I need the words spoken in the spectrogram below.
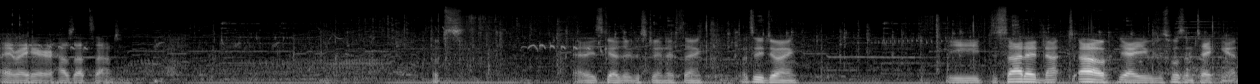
Hey, right here. How's that sound? Oops. Yeah, these guys are just doing their thing. What's he doing? He decided not to, Oh, yeah, he just wasn't taking it.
